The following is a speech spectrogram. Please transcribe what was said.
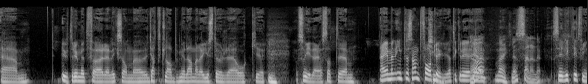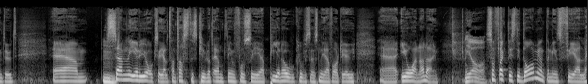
eh, utrymmet för liksom, Yacht Club-medlemmarna är ju större och, mm. och så vidare. Så att, eh, nej, men intressant fartyg. Jag tycker det är, ja, verkligen spännande. ser riktigt fint ut. Um, Mm. Sen är det ju också helt fantastiskt kul att äntligen få se P&O Cruises nya fartyg eh, Iona där. Ja. Som faktiskt idag om jag inte minns fel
